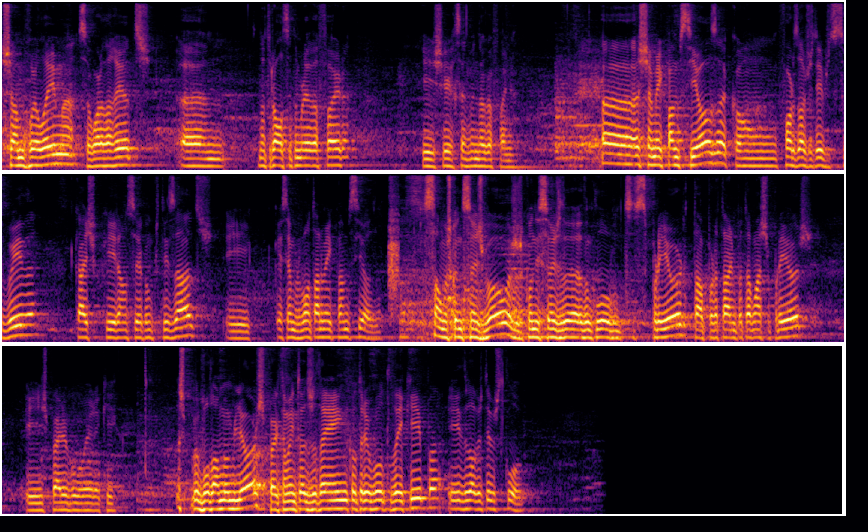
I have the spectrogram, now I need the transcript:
Chamo-me Rui Lima, sou guarda-redes, um, natural de Santa Maria da Feira e cheguei recentemente ao Gafanha. Uh, achei uma equipa ambiciosa, com fortes objetivos de subida, que acho que irão ser concretizados e é sempre bom estar numa equipa ambiciosa. São umas condições boas, as condições de, de um clube superior, está para estar em patamares superiores e espero evoluir aqui. Vou dar o meu melhor, espero que também todos deem contributo da equipa e dos objetivos do clube.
